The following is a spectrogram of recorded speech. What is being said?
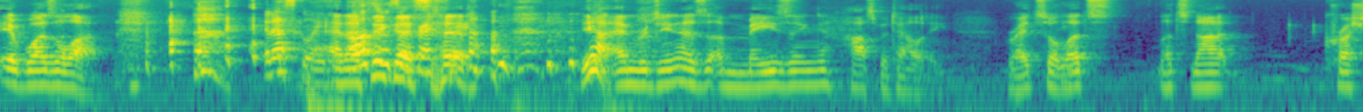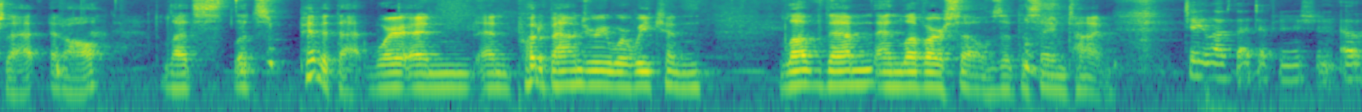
it was a lot. It escalated. And I Also think I said, yeah. And Regina has amazing hospitality, right? So let's let's not crush that at all. Let's let's pivot that where and and put a boundary where we can love them and love ourselves at the same time. Jay loves that definition of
